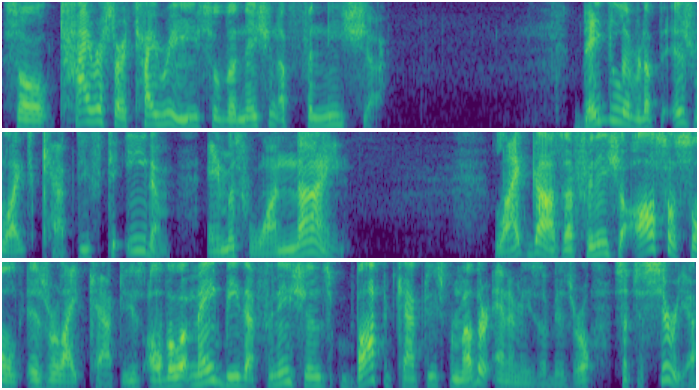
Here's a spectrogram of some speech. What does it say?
So Tyrus or Tyre, so the nation of Phoenicia, they delivered up the Israelites captive to Edom. Amos 1 9. Like Gaza, Phoenicia also sold Israelite captives, although it may be that Phoenicians bought the captives from other enemies of Israel, such as Syria,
